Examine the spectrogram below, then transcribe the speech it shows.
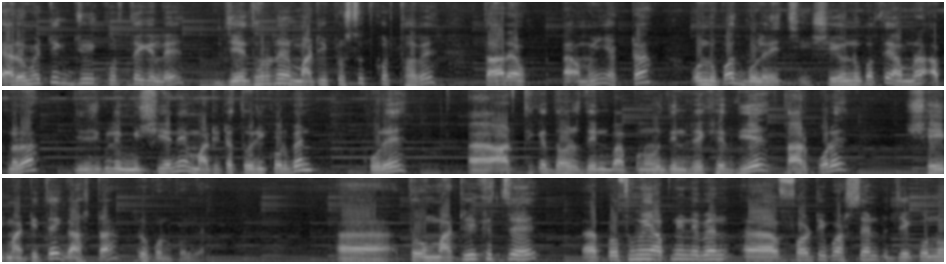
অ্যারোমেটিক জুই করতে গেলে যে ধরনের মাটি প্রস্তুত করতে হবে, তার আমি একটা অনুপাত বলে দিচ্ছি সেই অনুপাতে আমরা আপনারা জিনিসগুলি মিশিয়ে নিয়ে মাটিটা তৈরি করবেন, করে আট থেকে দশ দিন বা পনেরো দিন রেখে দিয়ে তারপরে সেই মাটিতে গাছটা রোপণ করবেন। তো মাটির ক্ষেত্রে প্রথমেই আপনি নেবেন ফর্টি পার্সেন্ট যে কোনো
